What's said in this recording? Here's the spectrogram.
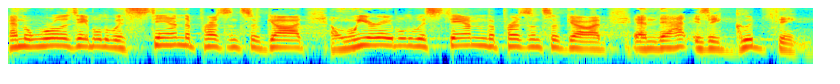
and the world is able to withstand the presence of God, and we are able to withstand the presence of God, and that is a good thing.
